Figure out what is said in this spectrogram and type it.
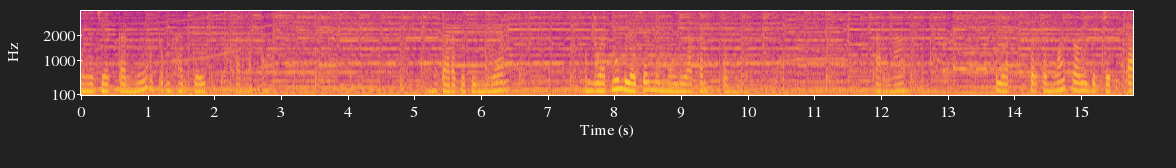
mengajarkanmu untuk menghargai kebersamaan. Sementara kesunyian membuatmu belajar memuliakan pertemuan. Karena setiap pertemuan selalu bercerita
